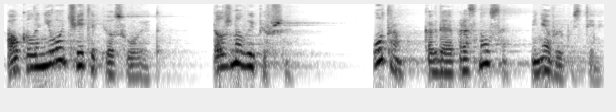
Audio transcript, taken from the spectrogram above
а около него чей-то пес воет. Должно выпивший. Утром, когда я проснулся, меня выпустили.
